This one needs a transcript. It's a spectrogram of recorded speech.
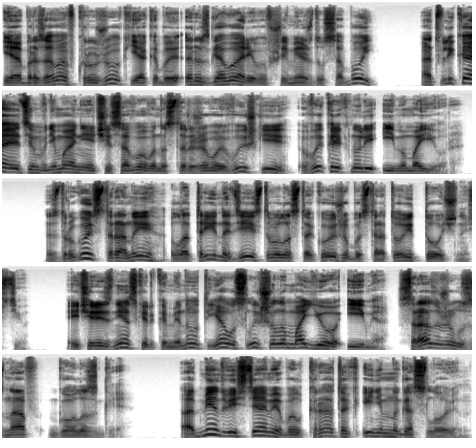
и, образовав кружок, якобы разговаривавший между собой, отвлекая этим внимание часового на сторожевой вышке, выкрикнули имя майора. С другой стороны, латрина действовала с такой же быстротой и точностью, и через несколько минут я услышала мое имя, сразу же узнав голос Г. Обмен вестями был краток и немногословен.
